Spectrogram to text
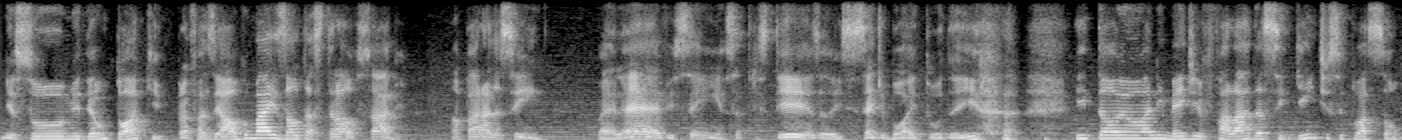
nisso me deu um toque para fazer algo mais alto astral, sabe? Uma parada assim, mais leve, sem essa tristeza, esse sad boy todo aí. então eu animei de falar da seguinte situação.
